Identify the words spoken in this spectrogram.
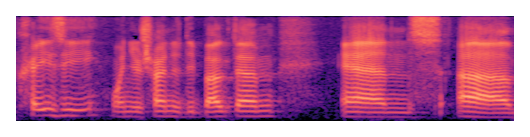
crazy when you're trying to debug them. And uh,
